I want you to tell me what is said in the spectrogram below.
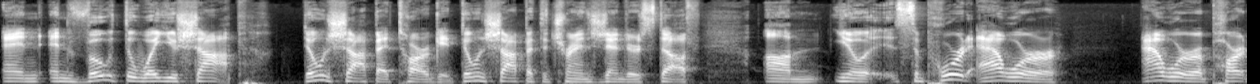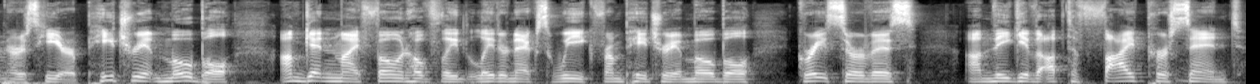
and and vote the way you shop. Don't shop at Target. Don't shop at the transgender stuff. Um, you know, support our our partners here, Patriot Mobile. I'm getting my phone hopefully later next week from Patriot Mobile. Great service. Um, they give up to five percent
